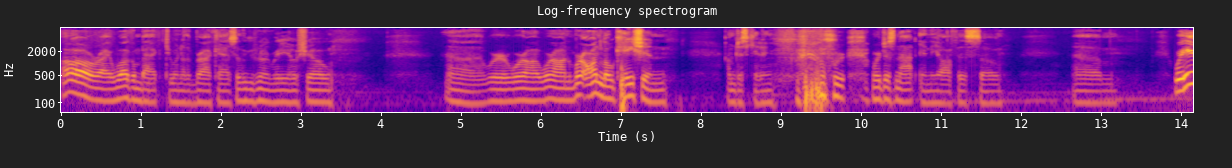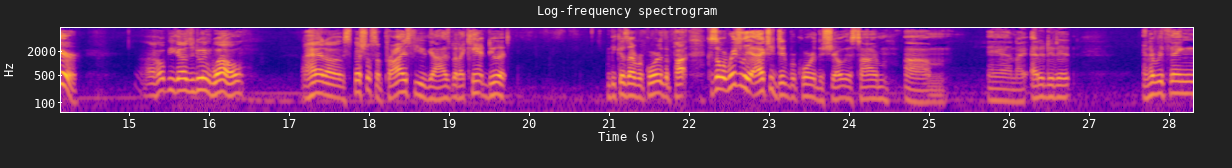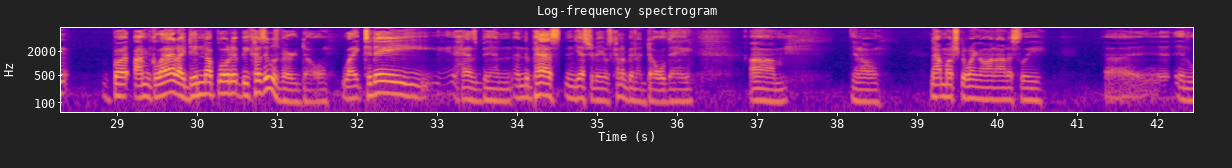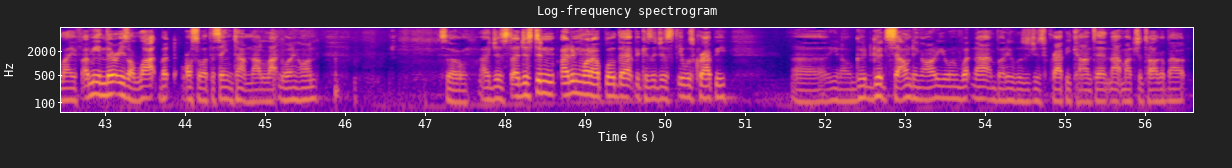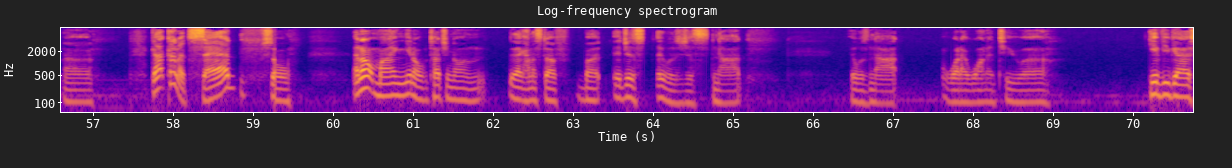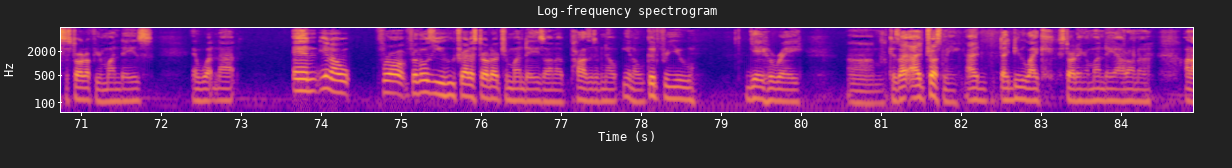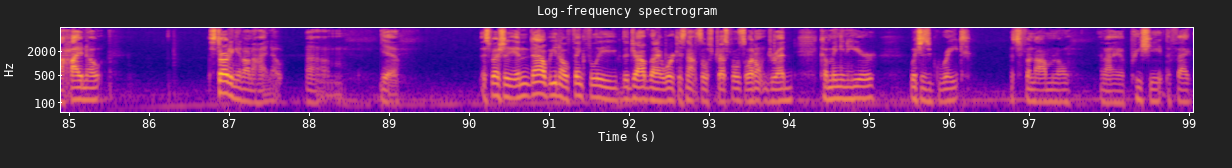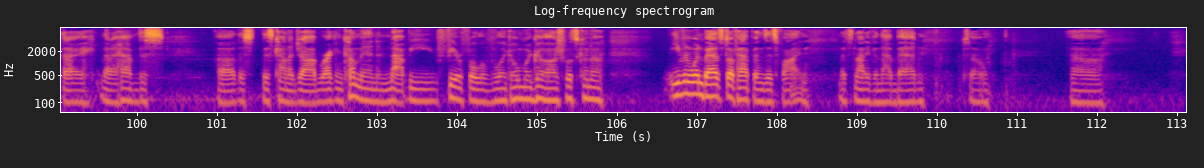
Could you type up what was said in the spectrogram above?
All right, welcome back to another broadcast of the Goofy Run Radio Show. Uh, we're we're on we're on we're on location. I'm just kidding. we're we're just not in the office, so um, we're here. I hope you guys are doing well. I had a special surprise for you guys, but I can't do it because I recorded the pot. Because so originally I actually did record the show this time, um, and I edited it and everything but I'm glad I didn't upload it because it was very dull. Like today has been, in the past and yesterday it was kind of been a dull day. Um, you know, not much going on honestly uh, in life. I mean, there is a lot, but also at the same time, not a lot going on. So I just, I just didn't, I didn't want to upload that because it just, it was crappy. Uh, you know, good, good sounding audio and whatnot, but it was just crappy content, not much to talk about. Uh, got kind of sad. So, and I don't mind, you know, touching on that kind of stuff, but it just, it was just not, it was not what I wanted to uh, give you guys to start off your Mondays and whatnot. And, you know, for for those of you who try to start out your Mondays on a positive note, you know, good for you. Yay, hooray. Because um, I, I trust me, I, I do like starting a Monday out on a on a high note starting it on a high note. Um, yeah. Especially, and now, you know, thankfully the job that I work is not so stressful, so I don't dread coming in here, which is great. It's phenomenal. And I appreciate the fact that I, that I have this, uh, this, this kind of job where I can come in and not be fearful of like, oh my gosh, what's gonna, even when bad stuff happens, it's fine. That's not even that bad. So, uh,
